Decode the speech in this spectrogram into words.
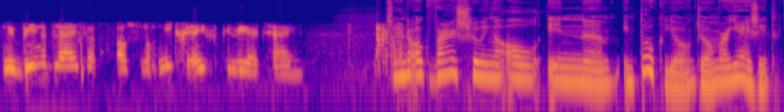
nu binnen blijven als ze nog niet geëvacueerd zijn. Zijn er ook waarschuwingen al in, uh, in Tokio, Joan, waar jij zit?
